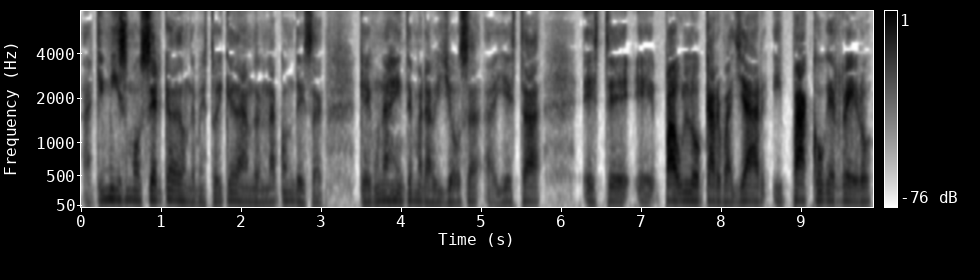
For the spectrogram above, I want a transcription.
aquí mismo cerca de donde me estoy quedando, en la Condesa, que es una gente maravillosa. Ahí está este eh, Paulo Carballar y Paco Guerrero.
